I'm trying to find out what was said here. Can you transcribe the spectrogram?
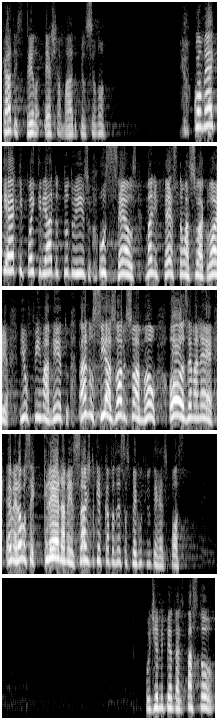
Cada estrela é chamada pelo seu nome. Como é que é que foi criado tudo isso? Os céus manifestam a sua glória e o firmamento anuncia as obras de sua mão. Ô Zé Mané, é melhor você crer na mensagem do que ficar fazendo essas perguntas que não tem resposta. Um dia me perguntaram, pastor,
